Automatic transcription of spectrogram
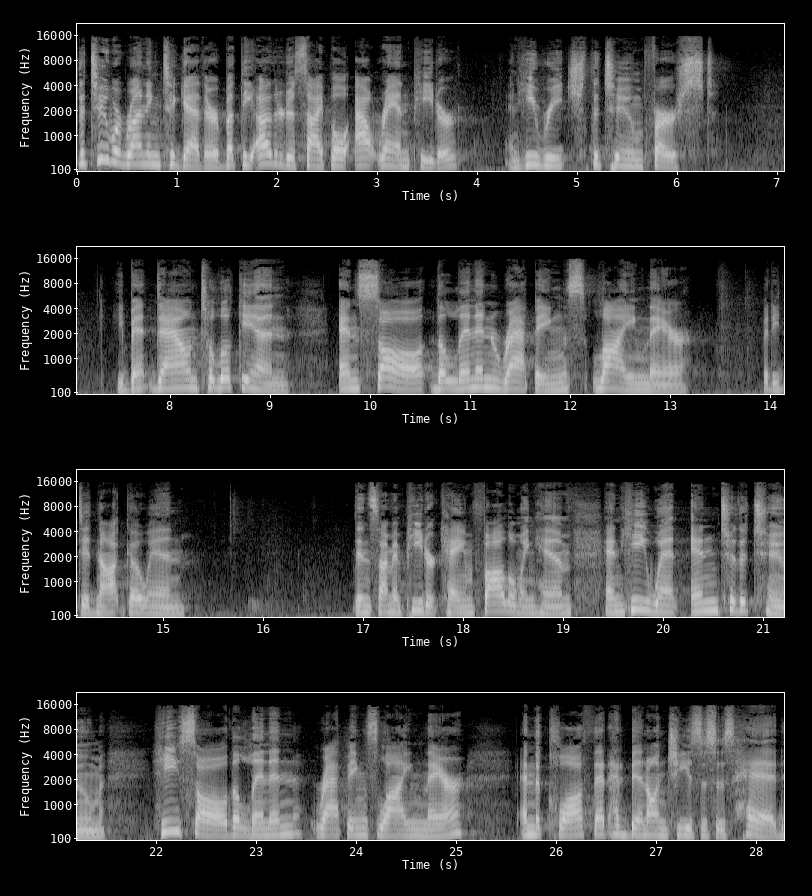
The two were running together, but the other disciple outran Peter, and he reached the tomb first. He bent down to look in and saw the linen wrappings lying there, but he did not go in. Then Simon Peter came following him, and he went into the tomb. He saw the linen wrappings lying there, and the cloth that had been on Jesus' head,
